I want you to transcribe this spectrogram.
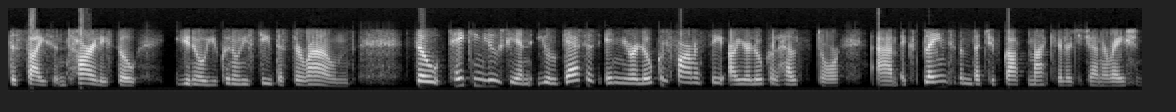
the sight entirely. So you know you can only see the surrounds. So, taking lutein, you'll get it in your local pharmacy or your local health store. Um, explain to them that you've got macular degeneration.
